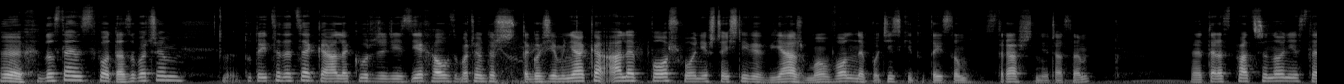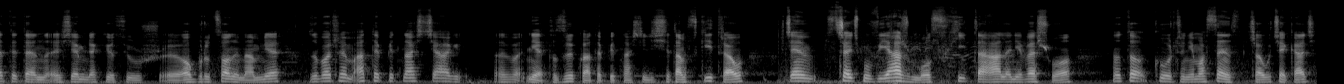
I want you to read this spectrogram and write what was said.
Ech, dostałem spota, zobaczyłem tutaj CDCK, ale kurde gdzieś zjechał, zobaczyłem też tego ziemniaka, ale poszło nieszczęśliwie w jarzmo, wolne pociski tutaj są strasznie czasem. E, Teraz patrzę, no niestety ten ziemniak jest już e, obrócony na mnie. Zobaczyłem AT-15, a... e, nie, to zwykły AT-15, dziś się tam skitrał. Chciałem strzelić mu w jarzmo z hita, ale nie weszło. No to kurczę, nie ma sensu, trzeba uciekać.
